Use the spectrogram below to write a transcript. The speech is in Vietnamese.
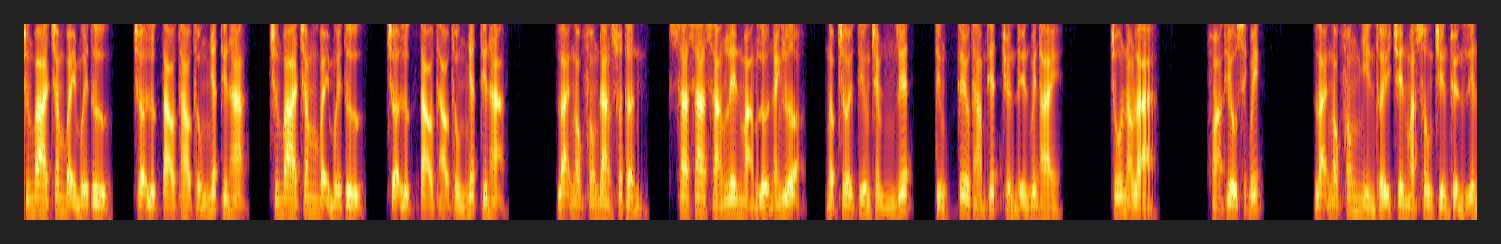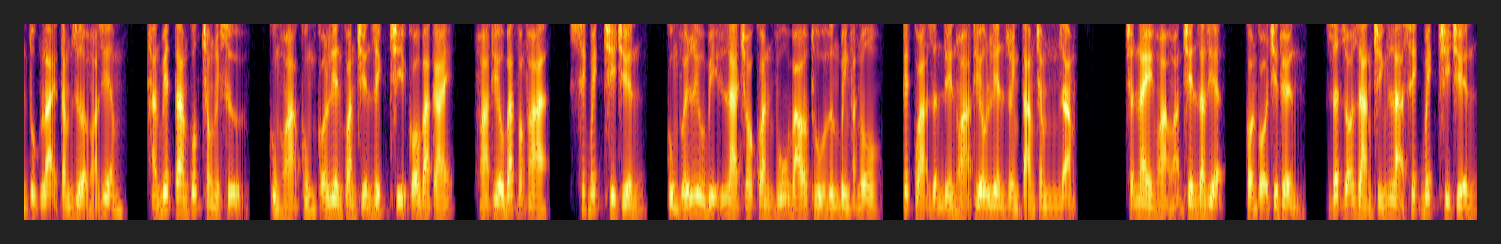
chương ba trăm bảy mươi bốn trợ lực tào tháo thống nhất thiên hạ. Chương ba trăm bảy mươi bốn trợ lực tào tháo thống nhất thiên hạ. Lại ngọc phong đang xuất thần, xa xa sáng lên mảng lớn ánh lửa, ngập trời tiếng chém giết, tiếng kêu thảm thiết chuyển đến bên hai. Chỗ nào là? Hỏa thiêu xích bích. Lại ngọc phong nhìn thấy trên mặt sông chiến thuyền liên tục lại tắm rửa hỏa diễm, hắn biết tam quốc trong lịch sử, cùng hỏa cùng có liên quan chiến dịch chỉ có ba cái, hỏa thiêu bắc và pha, xích bích chi chiến, cùng với lưu bị là cho quan vũ báo thủ hưng binh phạt nô, kết quả dẫn đến hỏa thiêu liên doanh tám trăm dặm. Trận này hỏa hoạn trên giang diện, còn có chiến thuyền, rất rõ ràng chính là xích bích chi chiến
